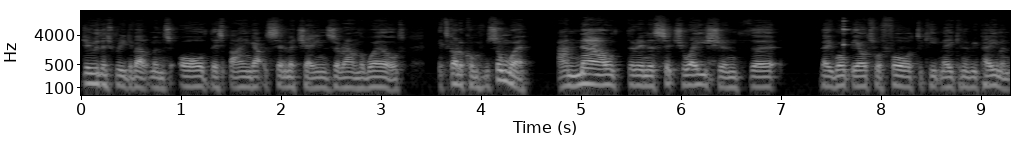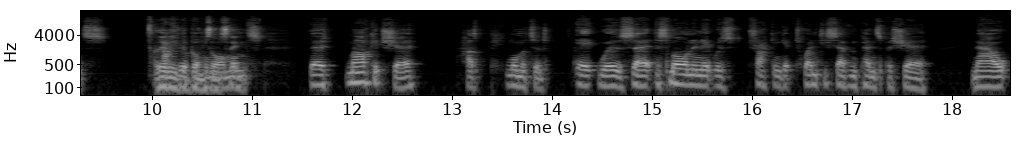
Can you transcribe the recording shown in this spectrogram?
do this redevelopment or this buying out of cinema chains around the world, it's got to come from somewhere. And now they're in a situation that they won't be able to afford to keep making the repayments They need after the a couple on more months. Their market share has plummeted. It was uh, this morning. It was tracking at twenty seven pence per share. Now,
